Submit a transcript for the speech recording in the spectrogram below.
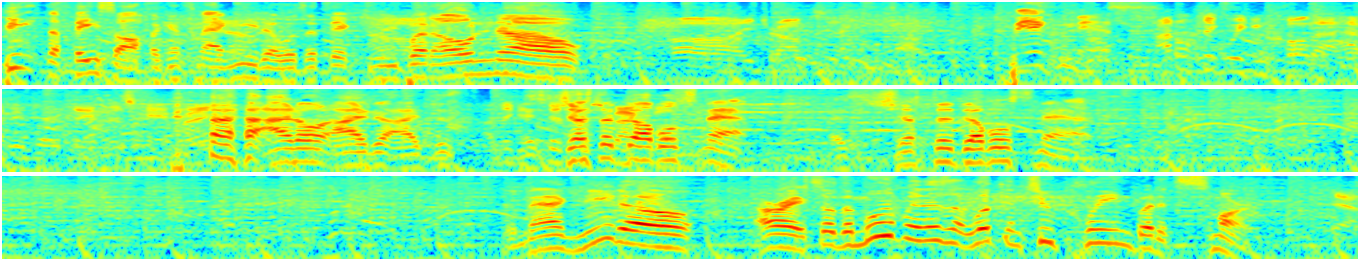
beat the face off against Magneto was a victory, uh, but oh no, Oh, he drops it. big miss. I don't think we can call that happy birthday in this game, right? I don't. I, I just. I think it's it's just a double snap. It's just a double snap. The Magneto. All right, so the movement isn't looking too clean, but it's smart. Yeah.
